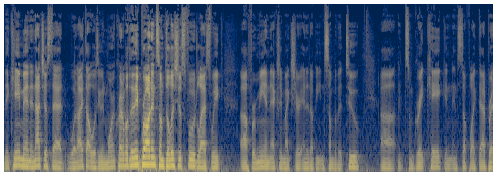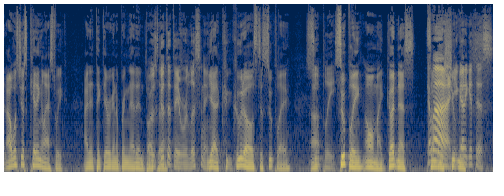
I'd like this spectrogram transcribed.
they came in, and not just that, what I thought was even more incredible, they brought in some delicious food last week uh, for me, and actually Mike Sherry ended up eating some of it too. Uh, some great cake and, and stuff like that. Brett, I was just kidding last week. I didn't think they were going to bring that in, but it was uh, good that they were listening. yeah, k- kudos to Suple. Uh, Supli. Supli. Oh my goodness. Come Somebody on, shoot you got to get this.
